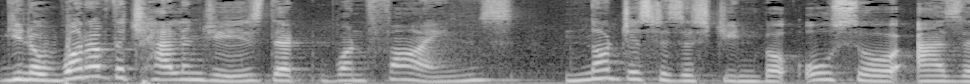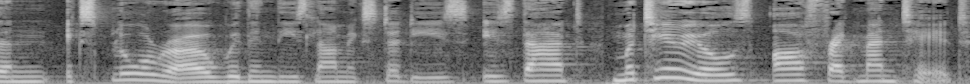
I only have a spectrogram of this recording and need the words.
you know one of the challenges that one finds not just as a student but also as an explorer within the Islamic studies, is that materials are fragmented.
